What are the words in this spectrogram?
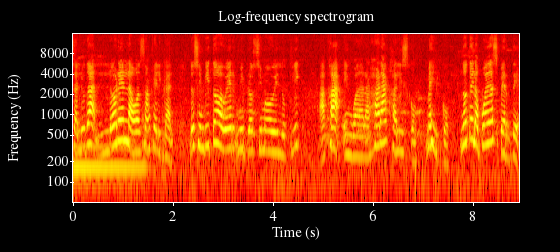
saluda Loren La Voz Angelical. Los invito a ver mi próximo video videoclip acá en Guadalajara, Jalisco, México. No te lo puedes perder.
